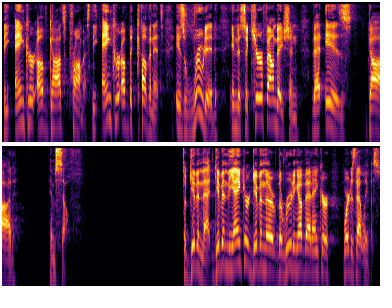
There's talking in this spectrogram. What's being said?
The anchor of God's promise, the anchor of the covenant, is rooted in the secure foundation that is God Himself. So, given that, given the anchor, given the, the rooting of that anchor, where does that leave us?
